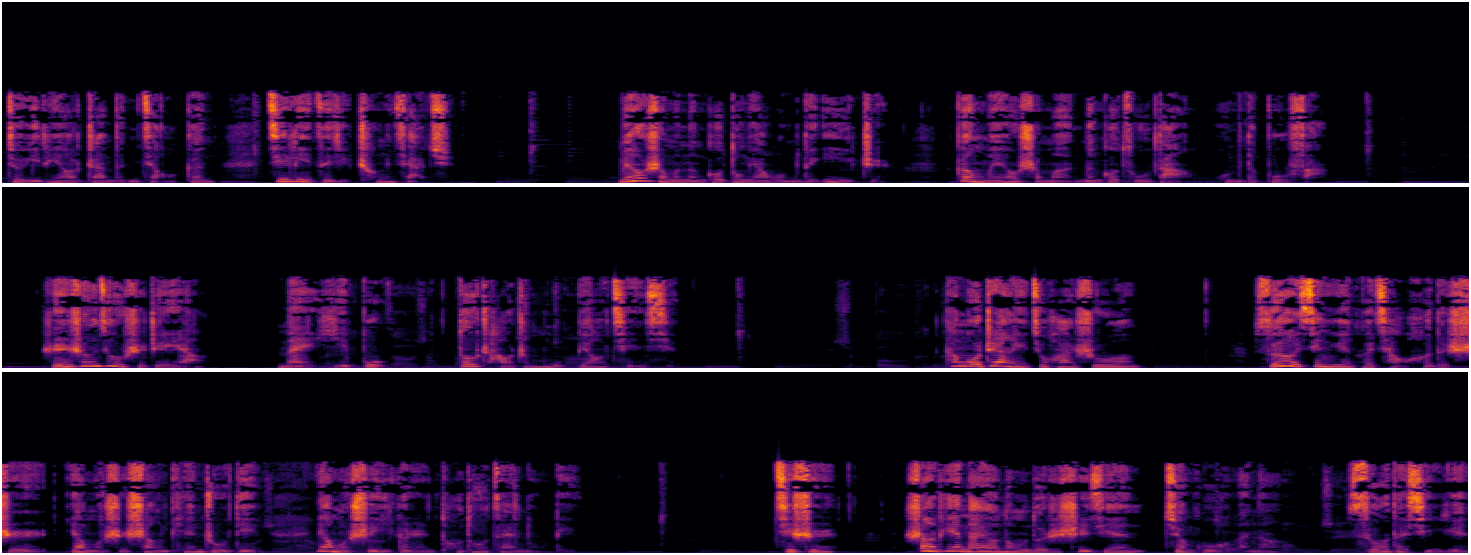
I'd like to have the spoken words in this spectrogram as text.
就一定要站稳脚跟，激励自己撑下去。没有什么能够动摇我们的意志，更没有什么能够阻挡我们的步伐。人生就是这样，每一步都朝着目标前行。看过这样一句话说：“所有幸运和巧合的事，要么是上天注定，要么是一个人偷偷在努力。其实，上天哪有那么多的时间眷顾我们呢？所有的幸运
